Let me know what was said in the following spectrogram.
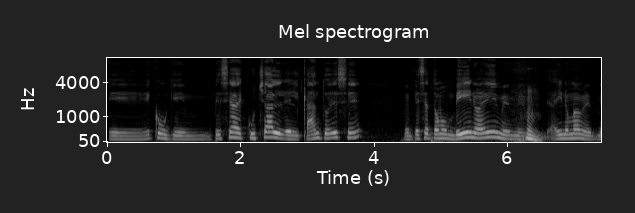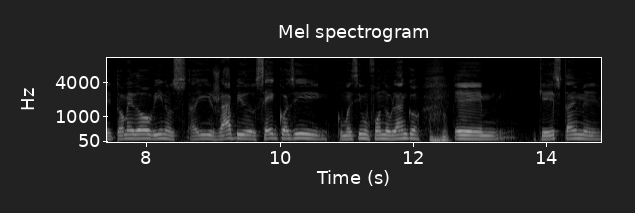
eh, es como que empecé a escuchar el, canto ese. Me empecé a tomar un vino ahí, me- me- ahí nomás me, me tomé dos vinos ahí rápido, seco, así, como decimos, un fondo blanco. eh, que eso también me...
